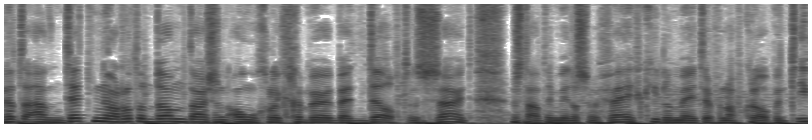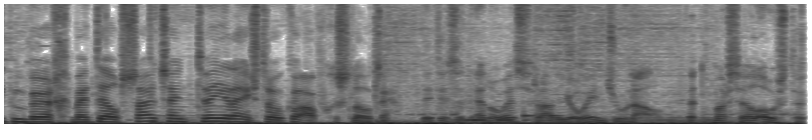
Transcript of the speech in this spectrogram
En op de A13 naar Rotterdam, daar is een ongeluk gebeurd bij Delft-Zuid. Er staat inmiddels 5 kilometer vanaf knooppunt Ipenburg. Bij Delft-Zuid zijn twee rijstroken afgesloten. Dit is het NOS Radio 1-journaal met Marcel Oosten.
